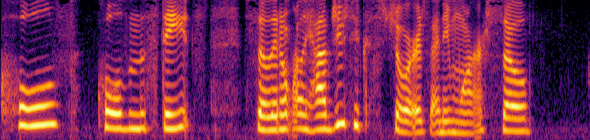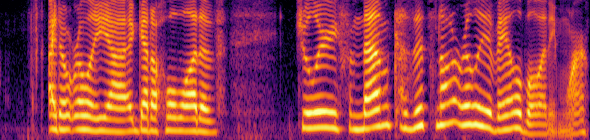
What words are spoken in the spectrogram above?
Kohl's, Kohl's in the States, so they don't really have Juicy stores anymore. So I don't really uh, get a whole lot of jewelry from them because it's not really available anymore.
